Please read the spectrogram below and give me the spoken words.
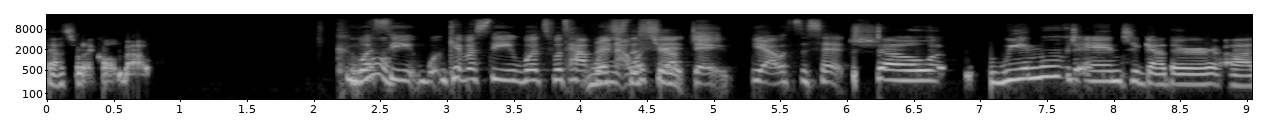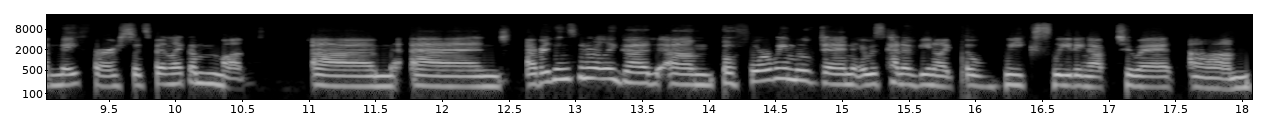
that's what I called about. Cool. What's the give us the what's what's happening What's now? What's your sitch? update? Yeah, what's the sitch? So we moved in together uh, May 1st. So it's been like a month. Um, and everything's been really good. Um, before we moved in, it was kind of, you know, like the weeks leading up to it. Um,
